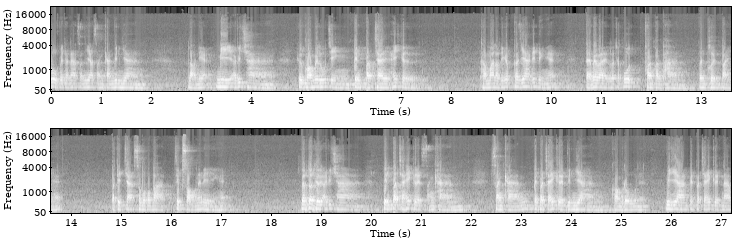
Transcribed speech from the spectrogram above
รูปเวทนาสัญญาสังขารวิญญาณ เหล่านี้มีอวิชชา คือความไม่รู้จริงเป็นปัจจัยให้เกิดธรรมะเหล่านี้ก็ยากนิดหนึ่งนี้ยแต่ไม่เป็นไรเราจะพูดฟังผ่านๆเพลินๆไปฮะปฏิจจสมุปบาทสิบสองนั่นเองฮะเริ่มต้นคืออวิชชา เป็นปัจจัยให้เกิดสังขารสังขารเป็นปัจจัยให้เกิดวิญญาณความรู้เนี่ยวิญญาณเป็นปัจจัยให้เกิดนาม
